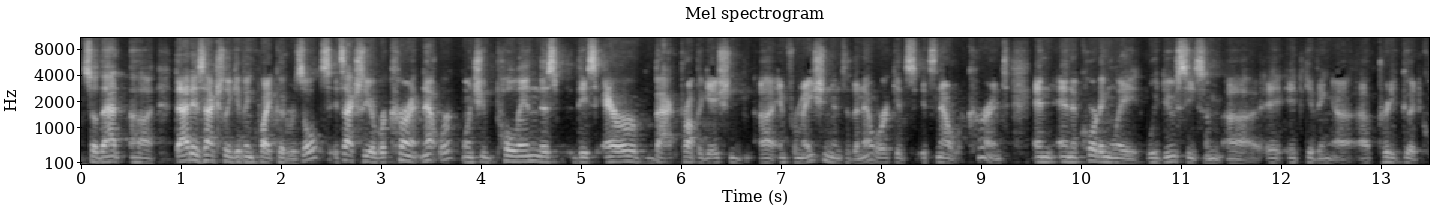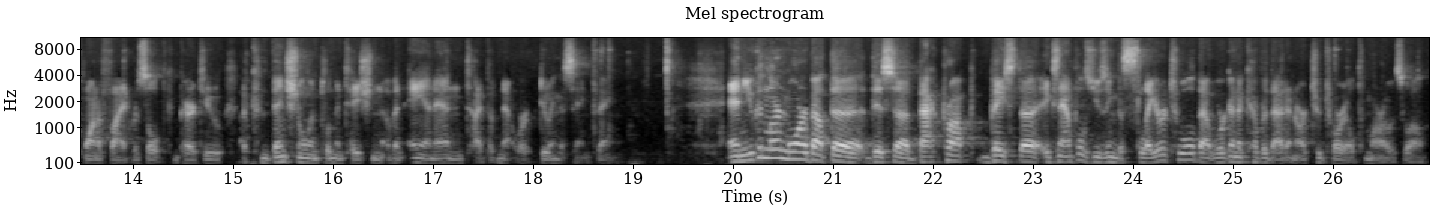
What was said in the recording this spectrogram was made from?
So that uh, that is actually giving quite good results. It's actually a recurrent network. Once you pull in this this error back propagation uh, information into the network, it's it's now recurrent, and and accordingly, we do see some uh, it, it, giving a, a, pretty good quantified result compared to a conventional implementation of an ANN type of network doing the same thing. And you can learn more about the this uh, backprop based uh, examples using the Slayer tool. That we're going to cover that in our tutorial tomorrow as well.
